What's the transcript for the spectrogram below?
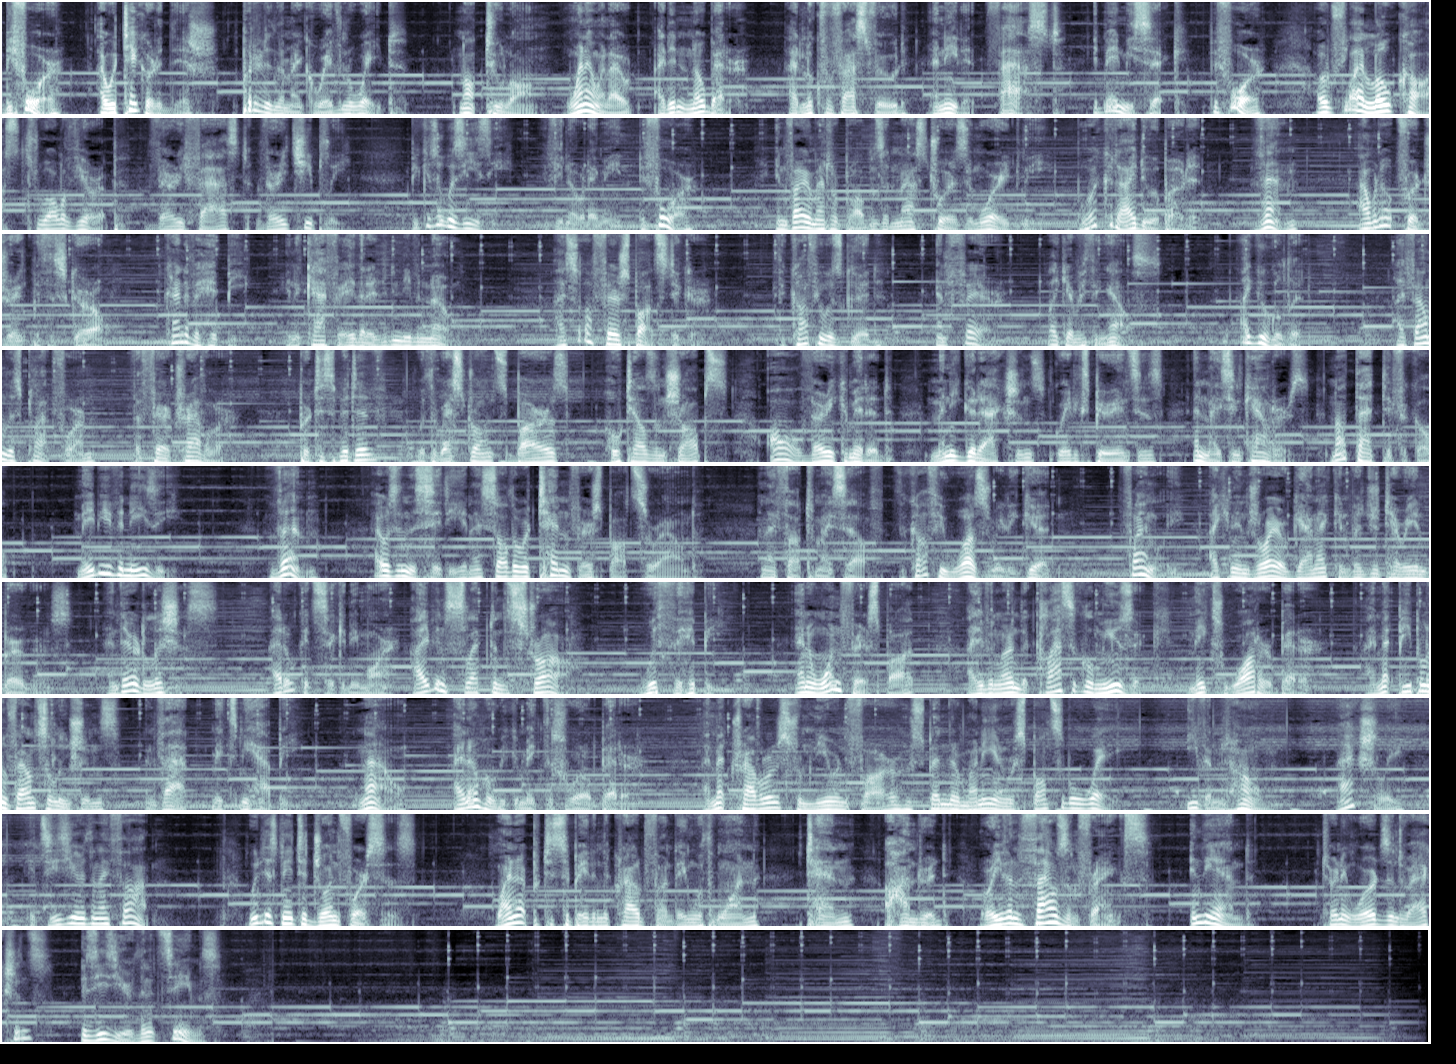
Before, I would take out a dish, put it in the microwave, and wait. Not too long. When I went out, I didn't know better. I'd look for fast food and eat it fast. It made me sick. Before, I would fly low cost through all of Europe, very fast, very cheaply, because it was easy, if you know what I mean. Before, environmental problems and mass tourism worried me, but what could I do about it? Then, I went out for a drink with this girl, kind of a hippie, in a cafe that I didn't even know. I saw a fair spot sticker. The coffee was good and fair, like everything else. I googled it. I found this platform, The Fair Traveler, participative with restaurants, bars, hotels, and shops, all very committed, many good actions, great experiences, and nice encounters. Not that difficult, maybe even easy. Then, I was in the city and I saw there were 10 fair spots around, and I thought to myself, the coffee was really good. Finally, I can enjoy organic and vegetarian burgers, and they're delicious. I don't get sick anymore. I even slept in the straw with the hippie. And in one fair spot, I even learned that classical music makes water better. I met people who found solutions, and that makes me happy. Now, I know how we can make this world better. I met travelers from near and far who spend their money in a responsible way, even at home. Actually, it's easier than I thought. We just need to join forces. Why not participate in the crowdfunding with one, ten, a hundred, or even a thousand francs? In the end, turning words into actions is easier than it seems.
